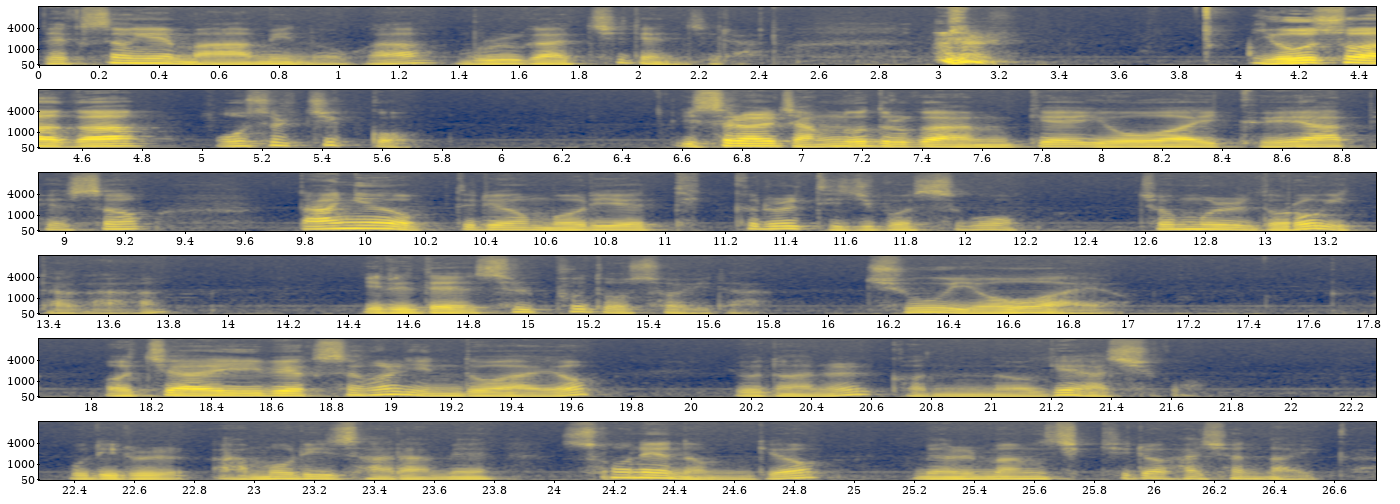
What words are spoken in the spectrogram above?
백성의 마음이 녹아 물같이 된지라. 여수아가 옷을 찢고 이스라엘 장로들과 함께 여호와의 궤 앞에서 땅에 엎드려 머리에 티끌을 뒤집어 쓰고 저물도록 있다가 이르되 슬프도소이다. 주 여호와여 어찌하여 이 백성을 인도하여 요단을 건너게 하시고 우리를 아모리 사람의 손에 넘겨 멸망시키려 하셨나이까.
